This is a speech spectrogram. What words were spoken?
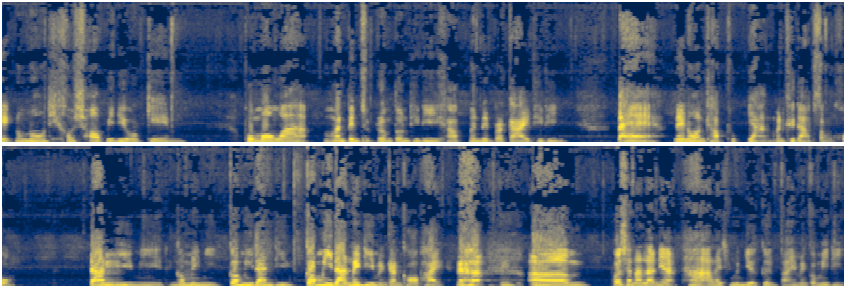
ด็กๆน้องๆที่เขาชอบวิดีโอเกม ผมมองว่ามันเป็นจุดเริ่มต้นที่ดีครับ มันเป็นประกายที่ดี แต่แน่นอนครับทุกอย่างมันคือดาบสองคม ด้านอืมดีมีก็ไม่มีก็มีด้านดี ก็มีด้านไม่ดีเหมือนกันขออภัยนะฮะอืมอ่าเพราะฉะนั้นแล้วเนี่ยถ้าอะไรที่มันเยอะเกินไปมันก็ไม่ดี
